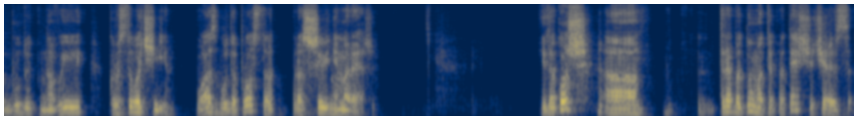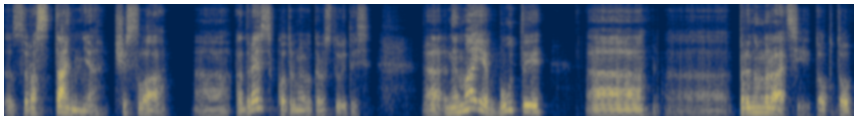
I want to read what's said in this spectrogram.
будуть нові користувачі, у вас буде просто розширення мережі. І також треба думати про те, що через зростання числа адрес, котрими ви користуєтесь, е, не має бути а, пренумерації. Тобто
